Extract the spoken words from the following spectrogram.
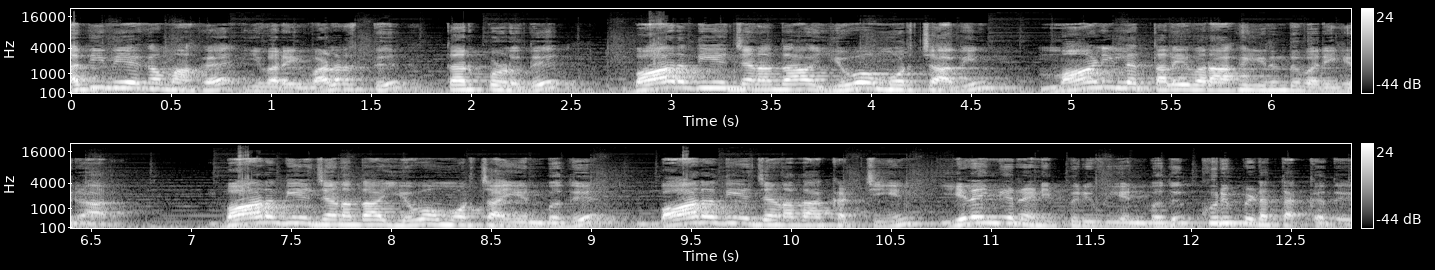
அதிவேகமாக இவரை வளர்த்து தற்பொழுது பாரதிய ஜனதா யுவ மோர்ச்சாவின் மாநில தலைவராக இருந்து வருகிறார். பாரதிய ஜனதா யுவ மோர்ச்சா என்பது பாரதிய ஜனதா கட்சியின் இளைஞர் அணி பிரிவு என்பது குறிப்பிடத்தக்கது.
